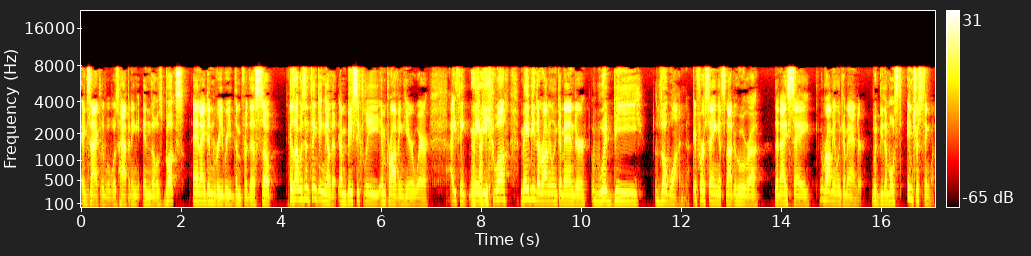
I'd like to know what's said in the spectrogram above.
exactly what was happening in those books. And I didn't reread them for this. So because I wasn't thinking of it. I'm basically improving here where I think maybe, well, maybe the Romulan commander would be the one. If we're saying it's not Uhura, then I say Romulan Commander would be the most interesting one.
